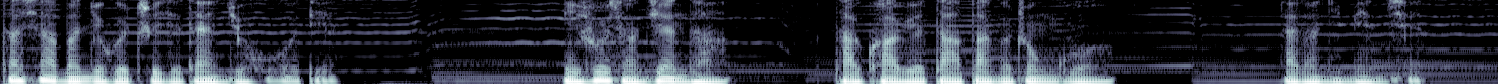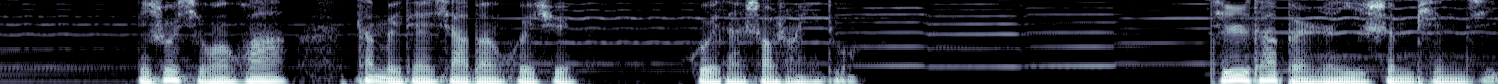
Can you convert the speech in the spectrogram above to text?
他下班就会直接带你去火锅店。你说想见他，他跨越大半个中国，来到你面前。你说喜欢花，他每天下班回去，会为他烧上一朵。即使他本人一身贫瘠，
